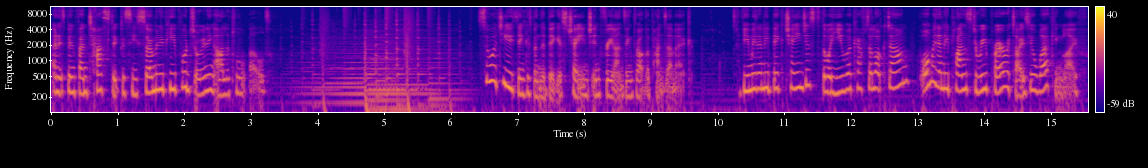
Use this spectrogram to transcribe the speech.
and it's been fantastic to see so many people joining our little world. So, what do you think has been the biggest change in freelancing throughout the pandemic? Have you made any big changes to the way you work after lockdown, or made any plans to reprioritize your working life?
